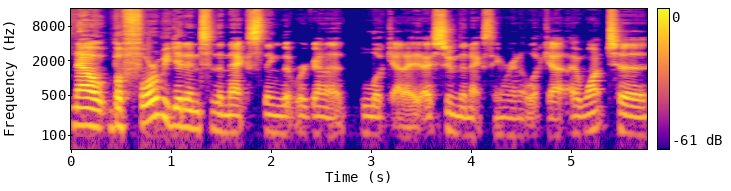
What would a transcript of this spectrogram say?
now, before we get into the next thing that we're going to look at, I, I assume the next thing we're going to look at, I want to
